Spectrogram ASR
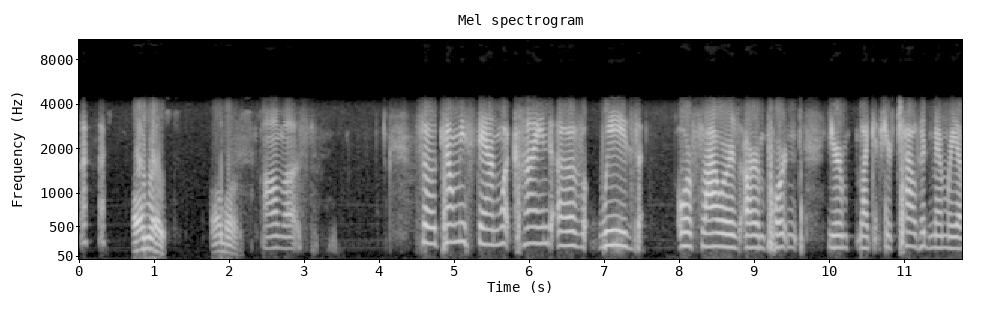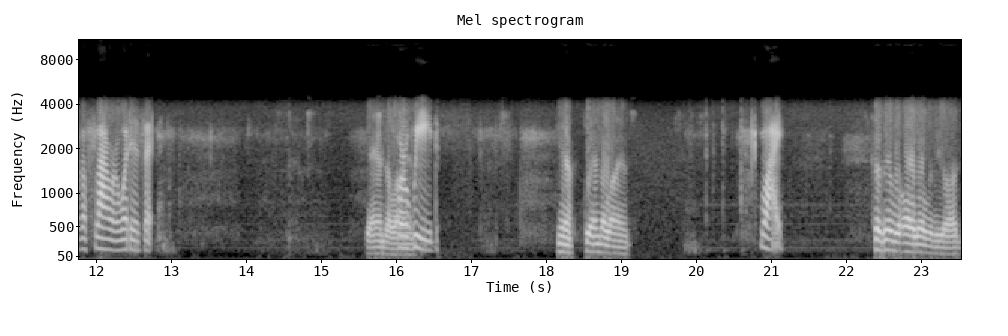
almost. Almost. Almost. So tell me, Stan, what kind of weeds or flowers are important? Your like if your childhood memory of a flower. What is it? Dandelions. Or weed. Yeah, dandelions. Why? Because they were all over the yard.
